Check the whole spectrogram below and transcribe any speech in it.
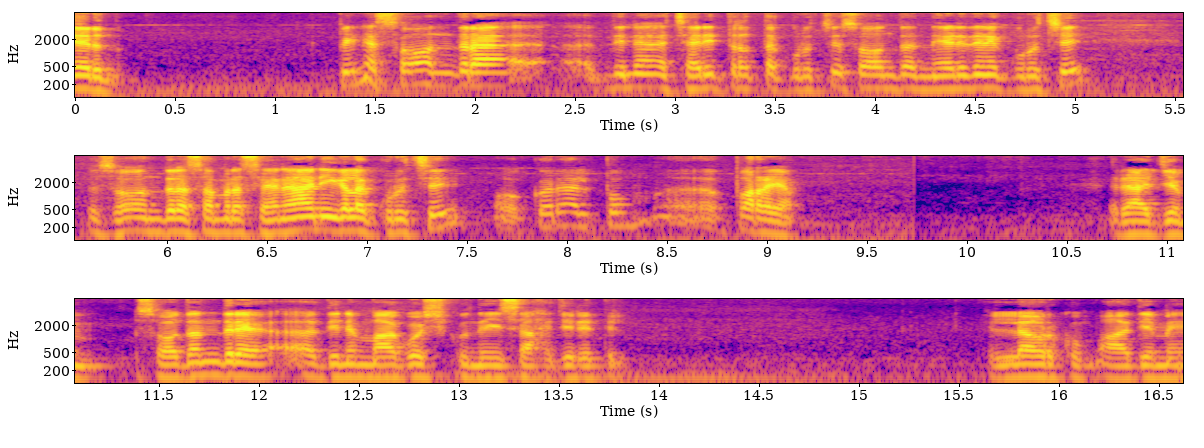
നേരുന്നു. പിന്നെ സ്വാതന്ത്ര്യ ദിന ചരിത്രത്തെക്കുറിച്ച് സ്വാതന്ത്ര്യം നേടിയതിനെക്കുറിച്ച് സ്വാതന്ത്ര്യ സമര സേനാനികളെക്കുറിച്ച് ഒക്കെ ഒരല്പം പറയാം. രാജ്യം സ്വാതന്ത്ര്യ ദിനം ആഘോഷിക്കുന്ന ഈ സാഹചര്യത്തിൽ എല്ലാവർക്കും ആദ്യമേ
